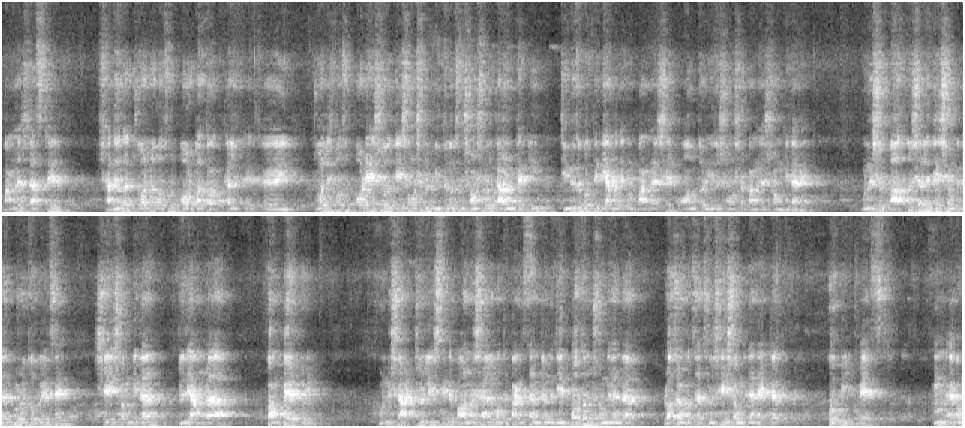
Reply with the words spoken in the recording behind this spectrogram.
বাংলাদেশ রাষ্ট্রের স্বাধীনতার চুয়ান্ন বছর পর বা তৎকাল চুয়াল্লিশ বছর পরে এসেও যে সমস্যাগুলো বিদ্যমান ছিল সমস্যাগুলোর কারণটা কি? চিহ্নিত করতে গিয়ে আমরা দেখুন বাংলাদেশের অন্তর্নিহিত সমস্যা বাংলাদেশ সংবিধানে। উনিশশো বাহাত্তর সালে যে সংবিধান প্রণীত হয়েছে, সেই সংবিধান যদি আমরা কম্পেয়ার করি, উনিশশো আটচল্লিশ থেকে বাউন্ন সালের মধ্যে পাকিস্তানের জন্য যে প্রথম সংবিধানটা রচনা করতে চাচ্ছিল সেই সংবিধানে একটা কপি পেস্ট এবং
